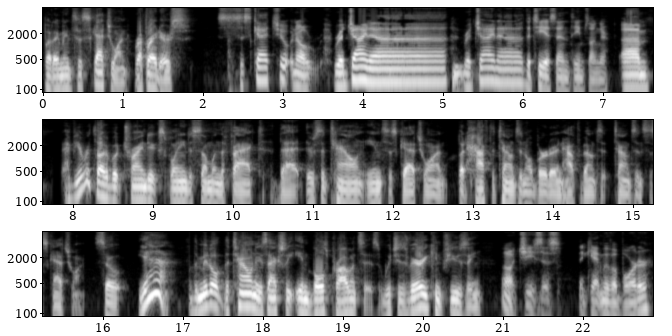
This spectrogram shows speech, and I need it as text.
but I mean Saskatchewan Roughriders. Saskatchewan, no, Regina, Regina, the TSN theme song there. Um, have you ever thought about trying to explain to someone the fact that there's a town in Saskatchewan, but half the town's in Alberta and half the town's in Saskatchewan? So, yeah, the middle, the town is actually in both provinces, which is very confusing. Oh, Jesus. They can't move a border?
